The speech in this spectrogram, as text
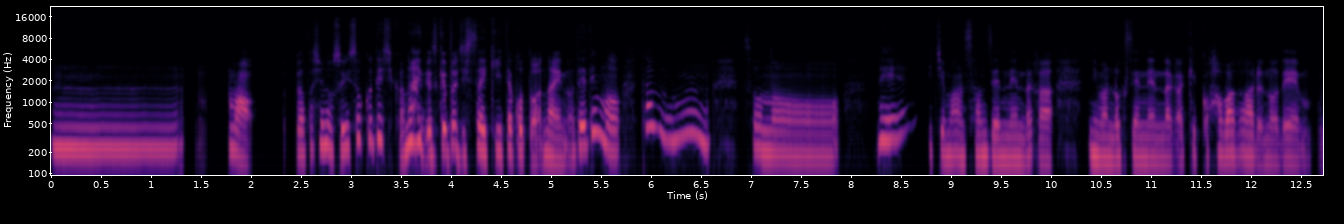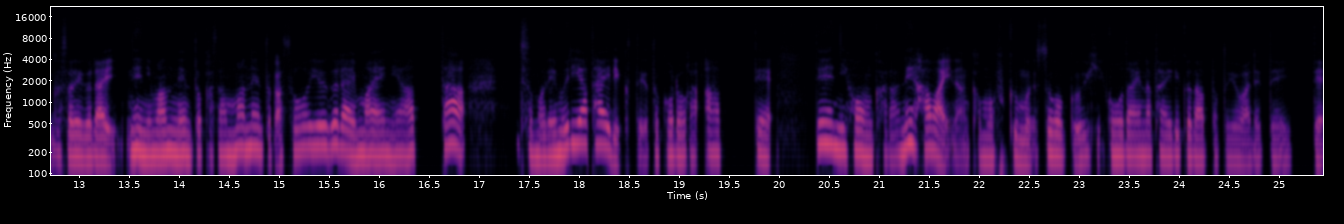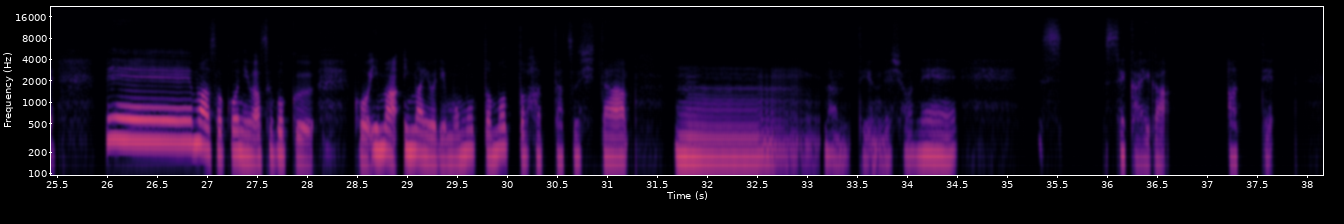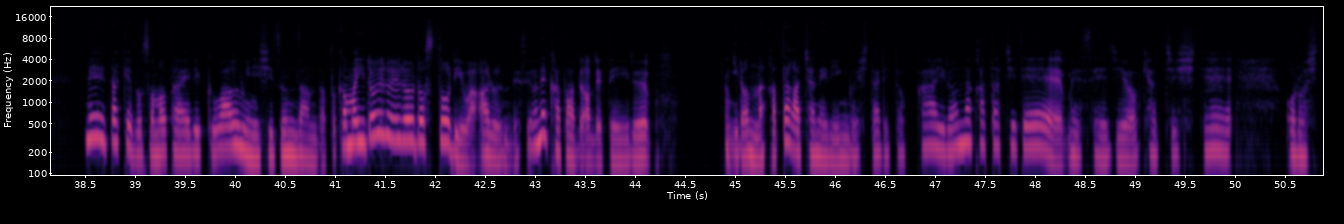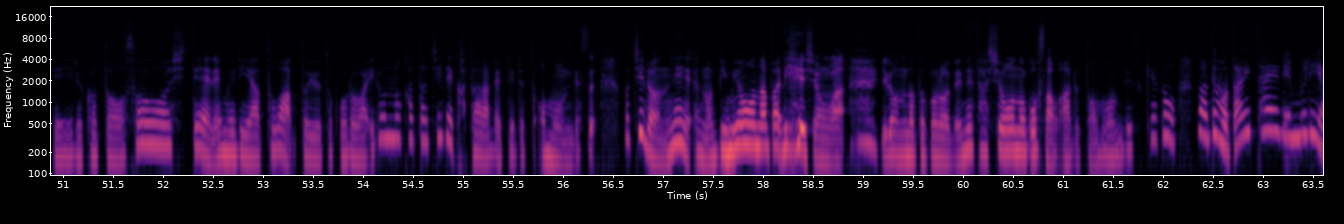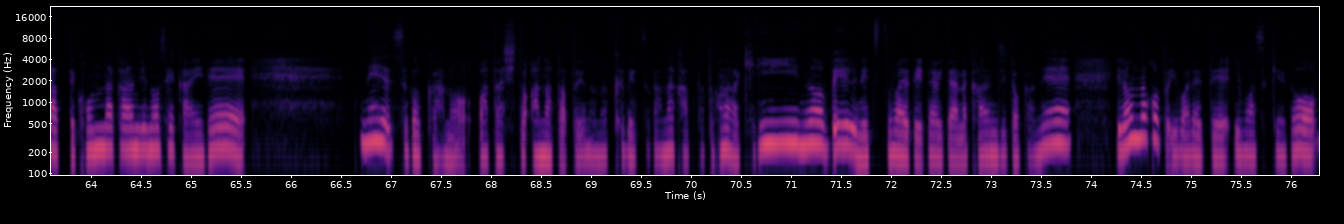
うーんまあ私の推測でしかないですけど実際聞いたことはないのででも多分そのね1万3,000年だか2万6,000年だか結構幅があるのでそれぐらいね2万年とか3万年とかそういうぐらい前にあったそのレムリア大陸というところがあってで日本からねハワイなんかも含むすごく広大な大陸だったと言われていて。でまあそこにはすごくこう今今よりももっともっと発達したうーん何て言うんでしょうね。世界があって。でだけどその大陸は海に沈んだんだとかいろいろいろいろストーリーはあるんですよね。語られている。いろんな方がチャネリングしたりとかいろんな形でメッセージをキャッチして下ろしていることを総合してレムリアとはというところはいろんな形で語られていると思うんです。もちろんねあの微妙なバリエーションは いろんなところでね多少の誤差はあると思うんですけどまあでも大体レムリアってこんな感じの世界で。ねすごくあの私とあなたというのの区別がなかったとかなんか霧のベールに包まれていたみたいな感じとかねいろんなこと言われていますけど、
